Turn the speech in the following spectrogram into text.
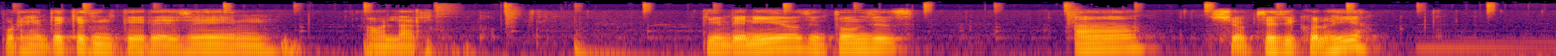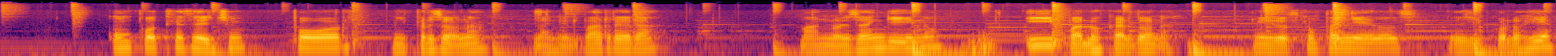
por gente que se interese en hablar. Bienvenidos entonces a Shocks de Psicología, un podcast hecho por mi persona, Daniel Barrera, Manuel Sanguino y Pablo Cardona, mis dos compañeros de psicología.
